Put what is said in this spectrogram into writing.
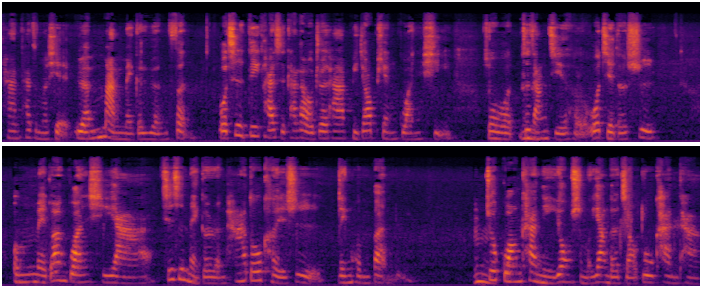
他他怎么写圆满每个缘分，我是第一开始看到，我觉得他比较偏关系，所以我这张结合我解的是。我们每段关系呀，其实每个人他都可以是灵魂伴侣，嗯，就光看你用什么样的角度看他，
